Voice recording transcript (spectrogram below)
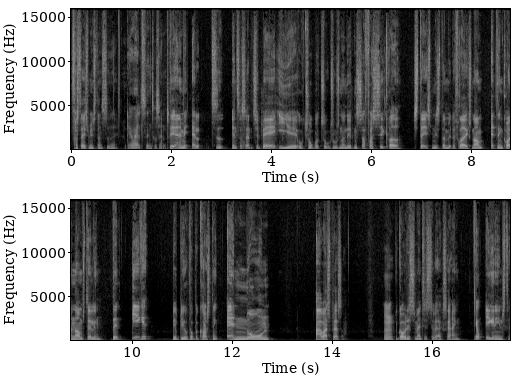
fra statsministerens side af. Det er jo altid interessant. Det er nemlig altid interessant. Tilbage i øh, oktober 2019, så forsikrede statsminister Mette Frederiksen om, at den grønne omstilling, den ikke vil blive på bekostning af nogen arbejdspladser. Mm. Nu går vi lidt semantisk til værks her, ikke? Jo. Ikke en eneste.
